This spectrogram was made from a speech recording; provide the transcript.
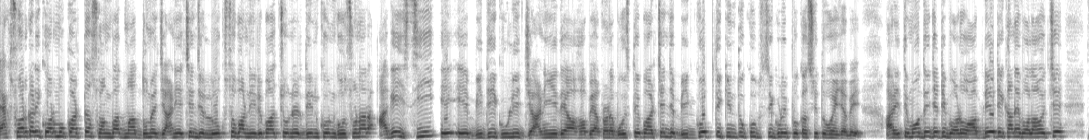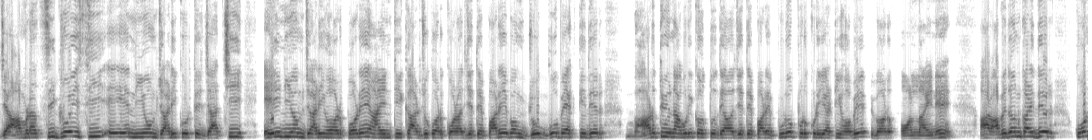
এক সরকারি কর্মকর্তা সংবাদ মাধ্যমে জানিয়েছেন যে লোকসভা নির্বাচনের দিনক্ষণ ঘোষণার আগেই সিএএ বিধিগুলি জানিয়ে দেওয়া হবে। আপনারা বুঝতে পারছেন যে বিজ্ঞপ্তি কিন্তু খুব শীঘ্রই প্রকাশিত হয়ে যাবে। আর ইতিমধ্যে যেটি বড় আপডেট এখানে বলা হচ্ছে যে আমরা শীঘ্রই সিএএ নিয়ম জারি করতে যাচ্ছি। এই নিয়ম জারি হওয়ার পরে আইনটি কার্যকর করা যেতে পারে এবং যোগ্য ব্যক্তিদের ভারতীয় নাগরিকত্ব দেওয়া যেতে পারে। পুরো প্রক্রিয়াটি হবে এবার অনলাইনে। আর আবেদনকারীদের কোন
